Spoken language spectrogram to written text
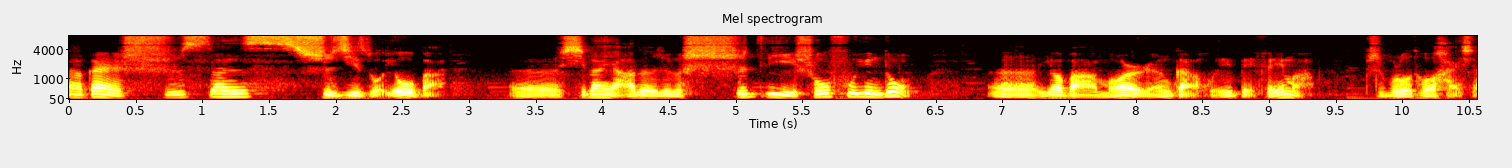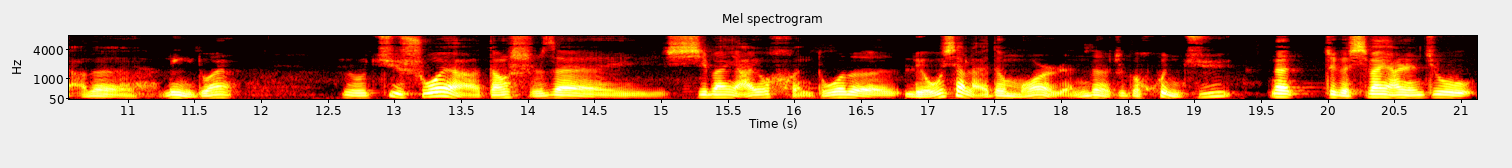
大概十三世纪左右吧。呃，西班牙的这个失地收复运动，呃，要把摩尔人赶回北非嘛，直布罗陀海峡的另一端。就据说呀，当时在西班牙有很多的留下来的摩尔人的这个混居。那这个西班牙人就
